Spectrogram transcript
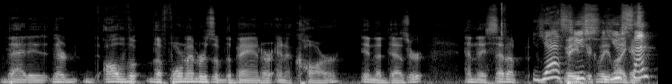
that is they're all the, the four members of the band are in a car in the desert and they set up Yes, basically you like sent an,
